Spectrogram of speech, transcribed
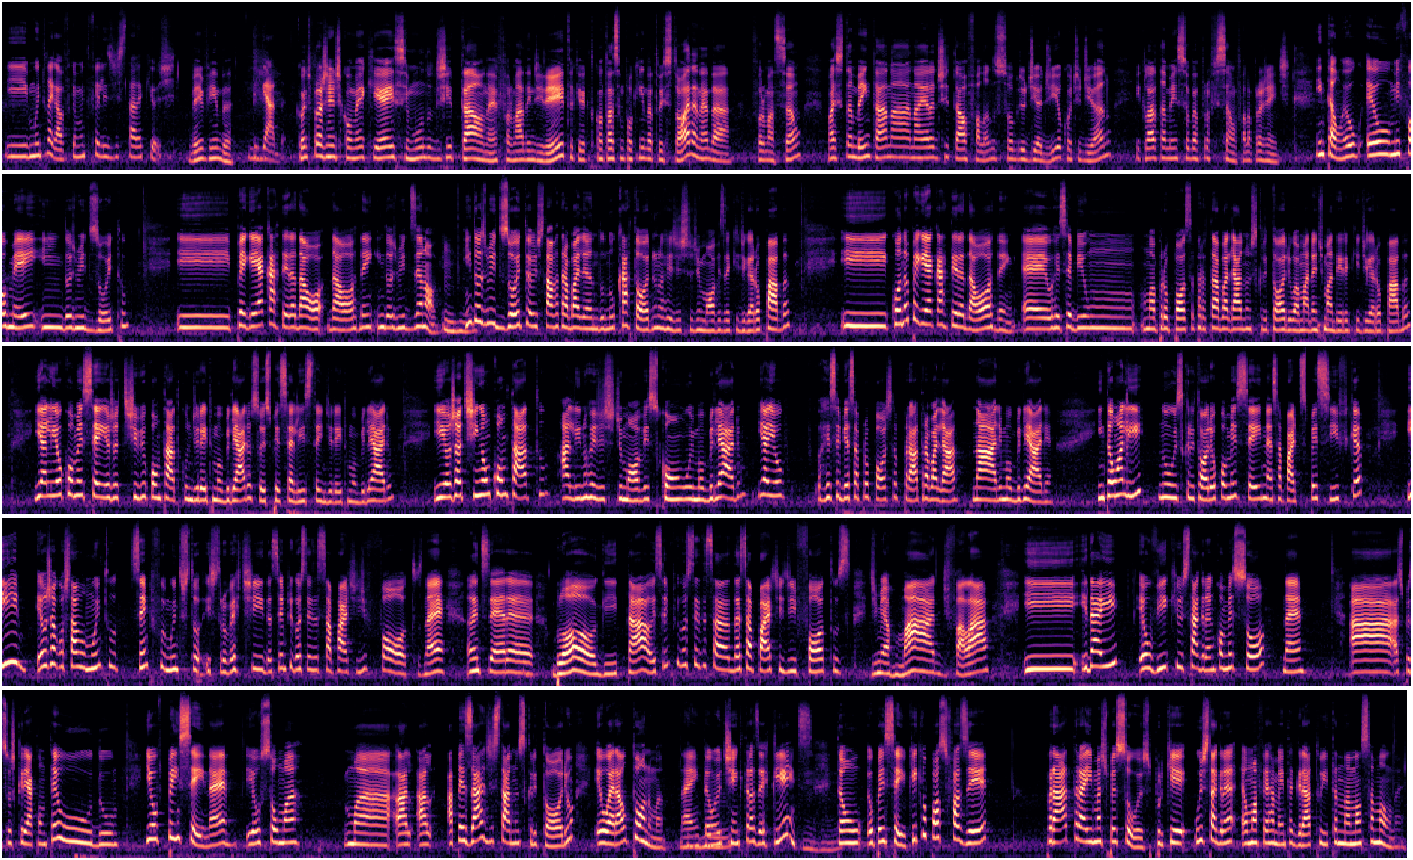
E muito legal, fiquei muito feliz de estar aqui hoje. Bem-vinda. Obrigada. Conte pra gente como é que é esse mundo digital, né? Formado em Direito, queria que tu contasse um pouquinho da tua história, né? Da formação, mas também está na, na era digital, falando sobre o dia a dia, o cotidiano e, claro, também sobre a profissão. Fala pra gente. Então, eu, eu me formei em 2018 e peguei a carteira da, da ordem em 2019. Uhum. Em 2018, eu estava trabalhando no cartório, no registro de imóveis aqui de Garopaba. E quando eu peguei a carteira da ordem, é, eu recebi um, uma proposta para trabalhar no escritório Amarante Madeira aqui de Garopaba. E ali eu comecei, eu já tive o contato com direito imobiliário, sou especialista em direito imobiliário. E eu já tinha um contato ali no registro de imóveis com o imobiliário. E aí eu recebi essa proposta para trabalhar na área imobiliária. Então ali no escritório eu comecei nessa parte específica e eu já gostava muito, sempre fui muito extrovertida, sempre gostei dessa parte de fotos, né? Antes era blog e tal, e sempre gostei dessa, dessa parte de fotos, de me arrumar, de falar. E, e daí eu vi que o Instagram começou, né? A, as pessoas criar conteúdo. E eu pensei, né? Eu sou uma uma a, a, apesar de estar no escritório, eu era autônoma, né? Uhum. Então eu tinha que trazer clientes. Uhum. Então eu pensei, o que, que eu posso fazer para atrair mais pessoas? Porque o Instagram é uma ferramenta gratuita na nossa mão, né?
